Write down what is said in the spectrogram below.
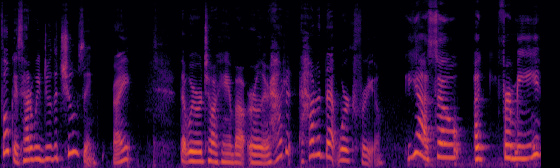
focus? How do we do the choosing, right? That we were talking about earlier. How did how did that work for you? Yeah, so uh, for me,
